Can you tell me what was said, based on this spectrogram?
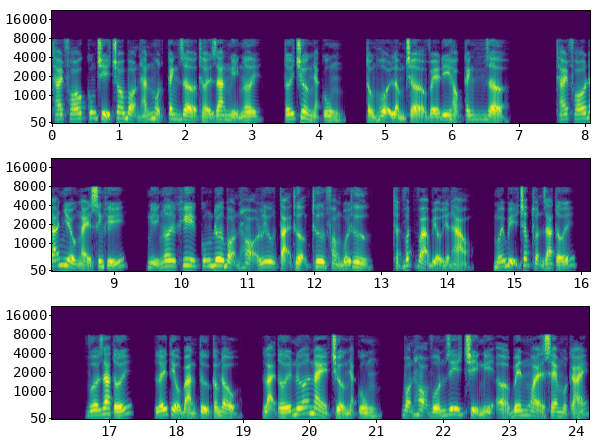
thái phó cũng chỉ cho bọn hắn một canh giờ thời gian nghỉ ngơi, tới trường nhạc cung, tổng hội lầm trở về đi học canh giờ. Thái phó đã nhiều ngày sinh khí, nghỉ ngơi khi cũng đưa bọn họ lưu tại thượng thư phòng bối thư, thật vất vả biểu hiện hảo, mới bị chấp thuận ra tới. Vừa ra tới, lấy tiểu bàn tử cầm đầu, lại tới nữa này trường nhạc cung, bọn họ vốn dĩ chỉ nghĩ ở bên ngoài xem một cái,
